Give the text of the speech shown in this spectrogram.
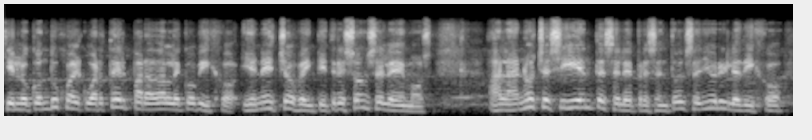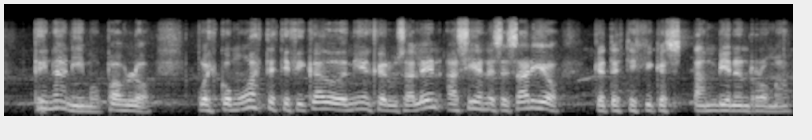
quien lo condujo al cuartel para darle cobijo, y en Hechos 23:11 leemos, a la noche siguiente se le presentó el Señor y le dijo, ten ánimo, Pablo, pues como has testificado de mí en Jerusalén, así es necesario que testifiques también en Roma.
